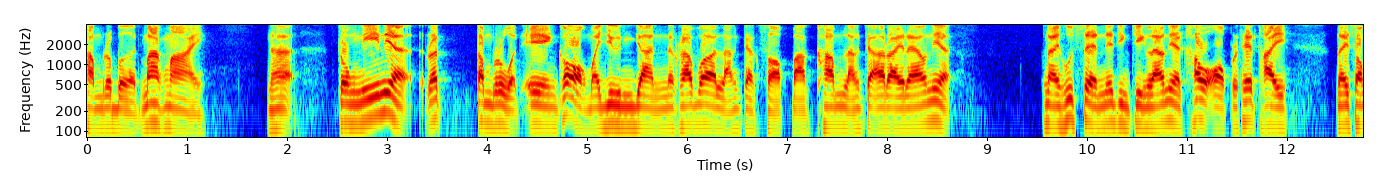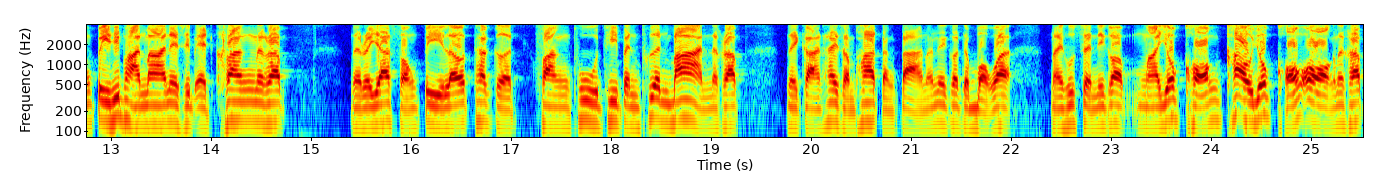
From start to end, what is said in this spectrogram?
ทำระเบิดมากมายนะฮะตรงนี้เนี่ยรัฐตำรวจเองก็ออกมายืนยันนะครับ ว่าหลังจากสอบปากคำหลังจากอะไรแล้วเนี่ยนายฮุสเซนเนี่ยจริง ๆ แล้วเนี่ยเข้าออกประเทศไทยใน 2 ปีที่ผ่านมาเนี่ย11 ครั้งนะครับ ในระยะ 2 ปีแล้วถ้าเกิดฟังผู้ที่เป็นเพื่อนบ้านนะครับ ในการให้สัมภาษณ์ต่าง ๆ นั้นเนี่ยก็จะบอกว่านายฮุสเซนนี่ก็มายกของเข้ายกของออกนะครับ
